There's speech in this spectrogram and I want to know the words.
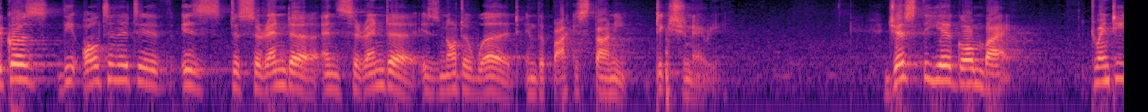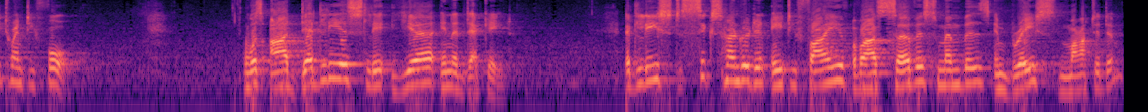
because the alternative is to surrender, and surrender is not a word in the Pakistani dictionary. Just the year gone by, 2024, was our deadliest year in a decade. At least 685 of our service members embraced martyrdom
